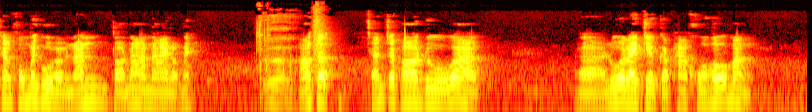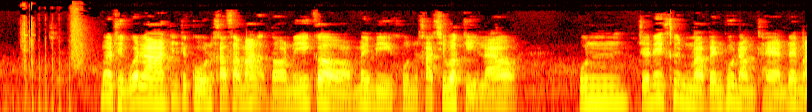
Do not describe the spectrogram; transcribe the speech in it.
ฉันคงไม่พูดแบบนั้นต่อหน้านายหรอกนะああเอาเถอะ ฉันจะพอดูว่าเอ่อ รู้อะไรเกี่ยวกับฮาโคโฮมั่ง เมื่อถึงเวลาที่ตระกูลคาซามะตอนนี้ก็ไม่มีคุณคาชิวากิแล้ว คุณจะได้ขึ้นมาเป็นผู้นำแทนได้ไหม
